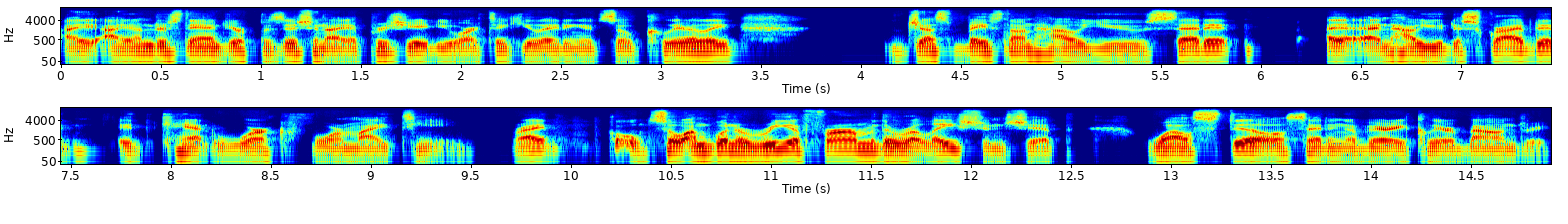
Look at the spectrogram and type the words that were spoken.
I, I, understand your position. I appreciate you articulating it so clearly. Just based on how you said it and how you described it, it can't work for my team, right? Cool. So I'm going to reaffirm the relationship while still setting a very clear boundary.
